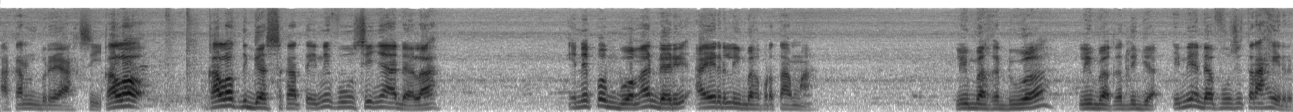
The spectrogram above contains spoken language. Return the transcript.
akan bereaksi. Kalau kalau tiga sekat ini fungsinya adalah ini pembuangan dari air limbah pertama, limbah kedua, limbah ketiga. Ini ada fungsi terakhir.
